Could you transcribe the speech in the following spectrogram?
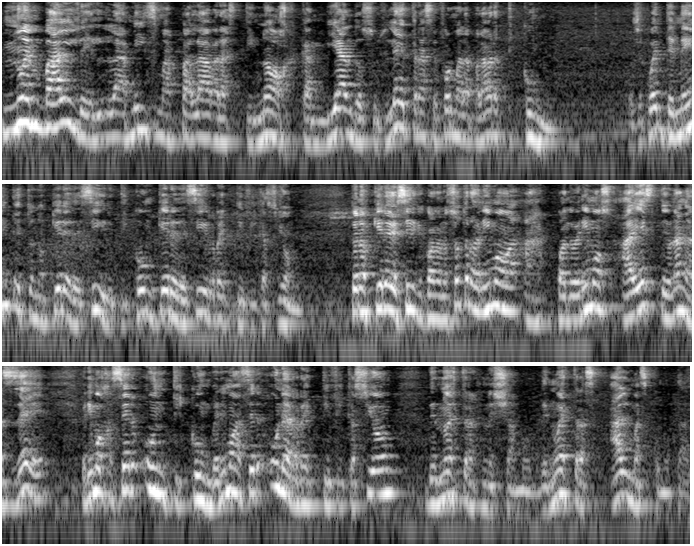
No en balde las mismas palabras tinoch, cambiando sus letras, se forma la palabra tikkun. Consecuentemente, esto nos quiere decir, tikkun quiere decir rectificación. Esto nos quiere decir que cuando nosotros venimos a, cuando venimos a este Onanazé, venimos a hacer un tikkun, venimos a hacer una rectificación de nuestras neshamot, de nuestras almas como tal.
